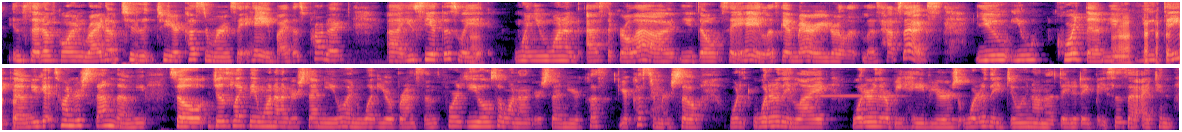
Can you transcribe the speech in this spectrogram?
instead of going right up to the, to your customer and say, "Hey, buy this product," uh, you see it this way. When you want to ask the girl out, you don't say, "Hey, let's get married" or "Let's have sex." You you court them, you uh-huh. you date them, you get to understand them. You, so just like they want to understand you and what your brand stands for, you also want to understand your cus- your customers. So what what are they like? What are their behaviors? What are they doing on a day to day basis that I can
